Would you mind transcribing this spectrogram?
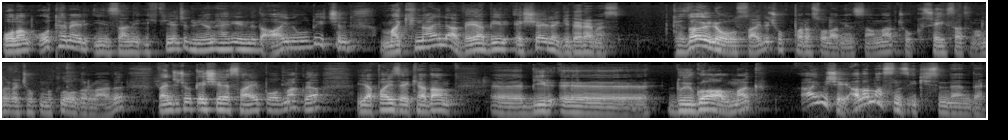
olan o temel insani ihtiyacı dünyanın her yerinde de aynı olduğu için makinayla veya bir eşyayla gideremez. Keza öyle olsaydı çok parası olan insanlar çok şey satın alır ve çok mutlu olurlardı. Bence çok eşyaya sahip olmakla yapay zekadan e, bir e, duygu almak aynı şey. Alamazsınız ikisinden de.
